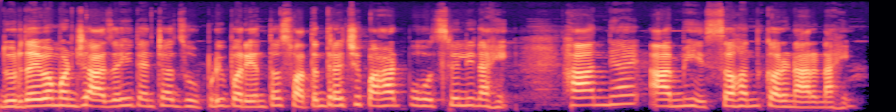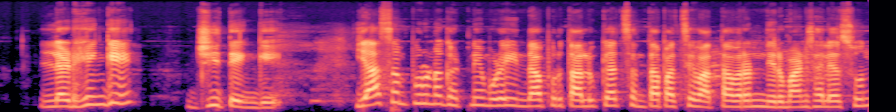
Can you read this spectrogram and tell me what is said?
दुर्दैव म्हणजे आजही त्यांच्या झोपडीपर्यंत स्वातंत्र्याची पहाट पोहोचलेली नाही. हा अन्याय आम्ही सहन करणार नाही. लढेंगे जितेंगे. या संपूर्ण घटनेमुळे इंदापूर तालुक्यात संतापाचे वातावरण निर्माण झाले असून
